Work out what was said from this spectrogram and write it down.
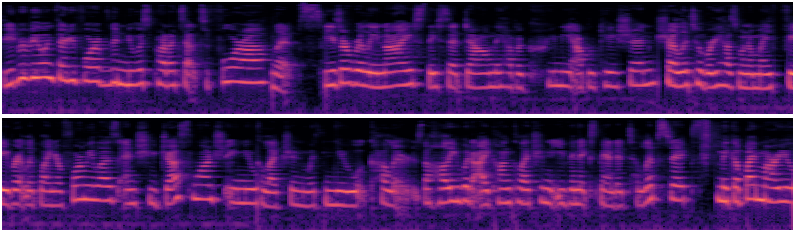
Speed reviewing 34 of the newest products at Sephora lips. These are really nice. They set down, they have a creamy application. Charlotte Tilbury has one of my favorite lip liner formulas and she just launched a new collection with new colors. The Hollywood Icon collection even expanded to lipsticks. Makeup by Mario,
